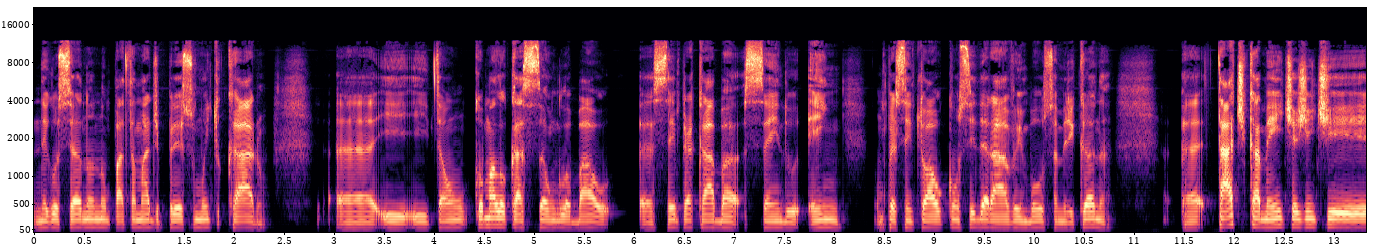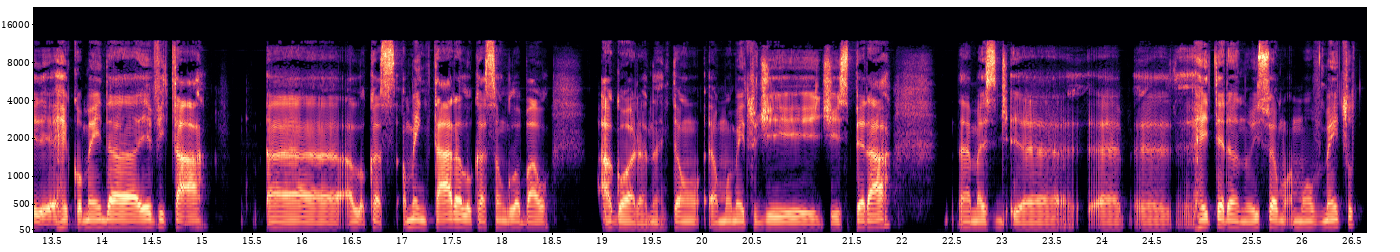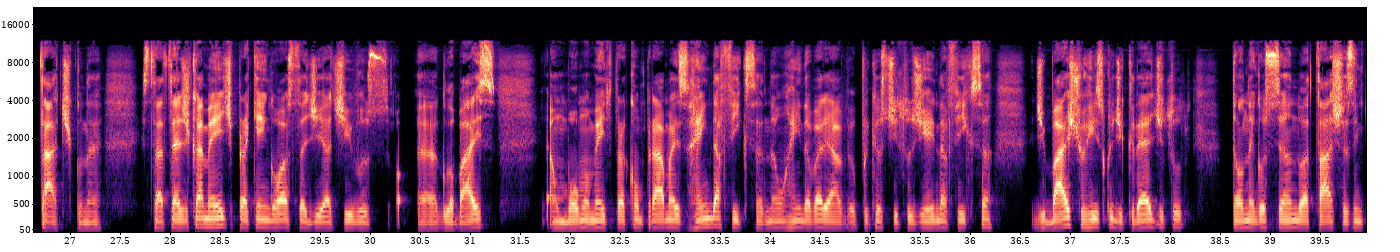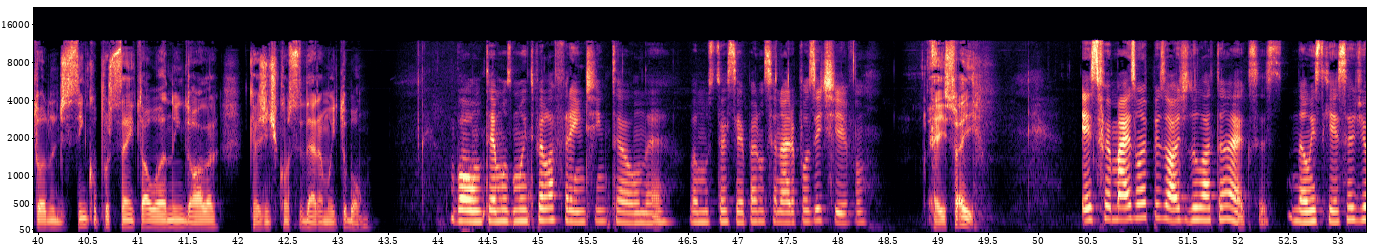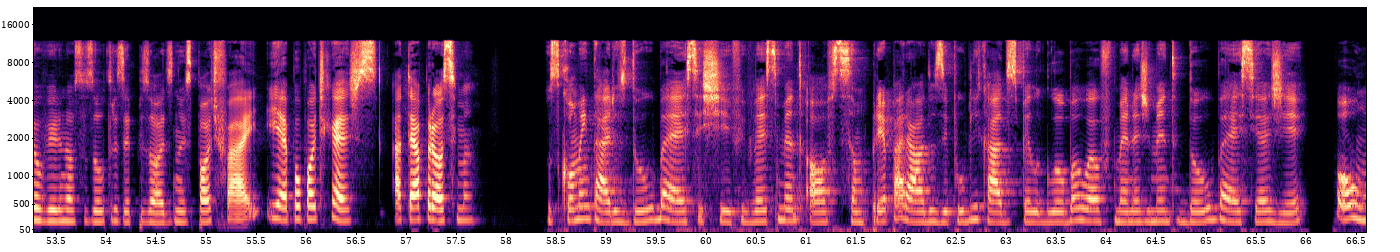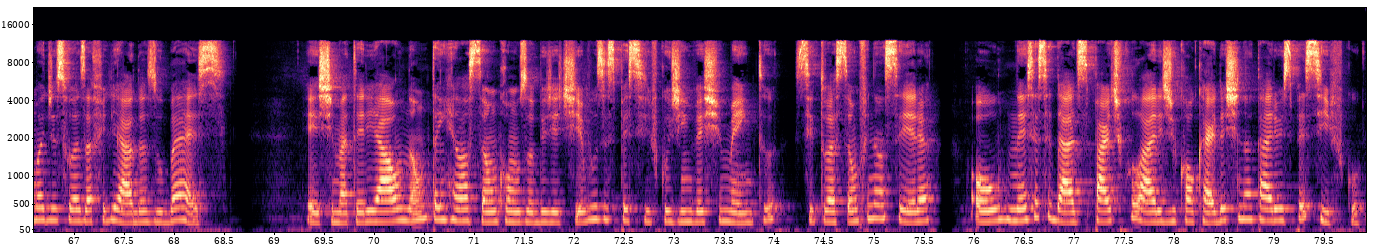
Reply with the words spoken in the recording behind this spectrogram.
negociando num patamar de preço muito caro. É, e, então, como a alocação global é, sempre acaba sendo em um percentual considerável em bolsa americana, é, taticamente, a gente recomenda evitar uh, alocação, aumentar a alocação global agora, né? Então, é um momento de, de esperar, né? mas é, é, é, reiterando, isso é um movimento tático, né? Estrategicamente, para quem gosta de ativos é, globais, é um bom momento para comprar, mas renda fixa, não renda variável, porque os títulos de renda fixa de baixo risco de crédito estão negociando a taxas em torno de 5% ao ano em dólar, que a gente considera muito bom. Bom, temos muito pela frente então, né? Vamos torcer para um cenário positivo. É isso aí. Esse foi mais um episódio do Latam Access. Não esqueça de ouvir nossos outros episódios no Spotify e Apple Podcasts. Até a próxima! Os comentários do UBS Chief Investment Office são preparados e publicados pelo Global Wealth Management do UBS AG ou uma de suas afiliadas UBS. Este material não tem relação com os objetivos específicos de investimento, situação financeira ou necessidades particulares de qualquer destinatário específico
